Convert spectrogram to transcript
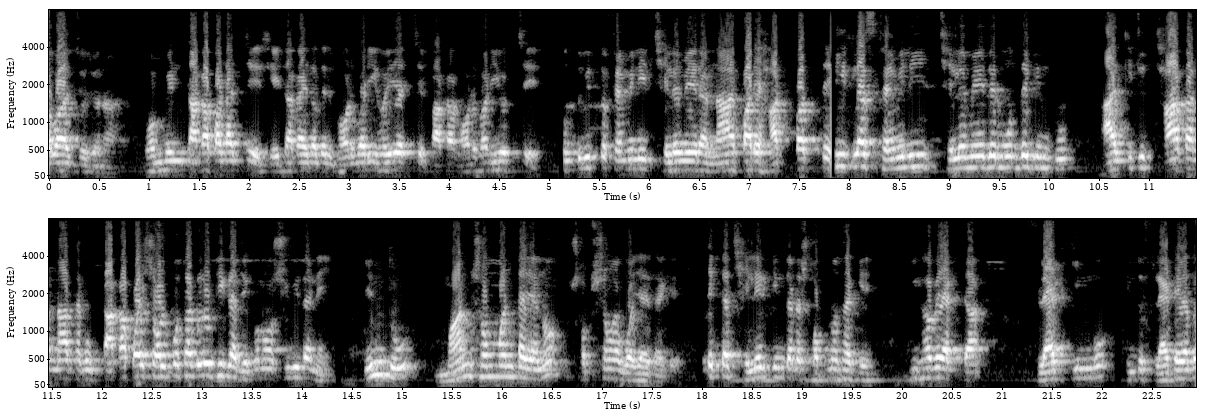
আবাস যোজনা। গভর্নমেন্ট টাকা পাঠাচ্ছে, সেই টাকায় তাদের ঘর বাড়ি হয়ে যাচ্ছে পাকা ঘর বাড়ি হচ্ছে। মধ্যবিত্ত ফ্যামিলির ছেলে মেয়েরা না পারে হাত পাততে। মিডল ক্লাস ফ্যামিলির ছেলে মেয়েদের মধ্যে কিন্তু আর কিছু থাক আর না থাকুক, টাকা পয়সা অল্প থাকলেও ঠিক আছে, কোনো অসুবিধা নেই। কিন্তু মান সম্মানটা যেন সবসময় বজায় থাকে। প্রত্যেকটা ছেলের কিন্তু একটা স্বপ্ন থাকে, কীভাবে একটা ফ্ল্যাট কিনবো? কিন্তু ফ্ল্যাটের এত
